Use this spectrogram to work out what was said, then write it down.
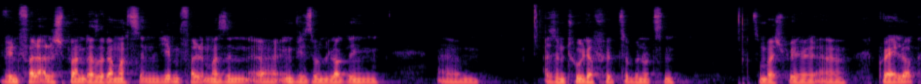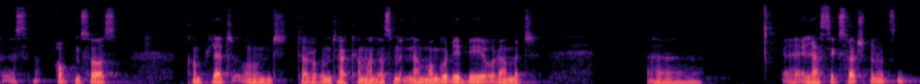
auf jeden Fall alles spannend. Also da macht es in jedem Fall immer Sinn, äh, irgendwie so ein Logging, ähm, also ein Tool dafür zu benutzen. Zum Beispiel äh, Greylog ist Open Source komplett und darunter kann man das mit einer MongoDB oder mit äh, äh Elasticsearch benutzen.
